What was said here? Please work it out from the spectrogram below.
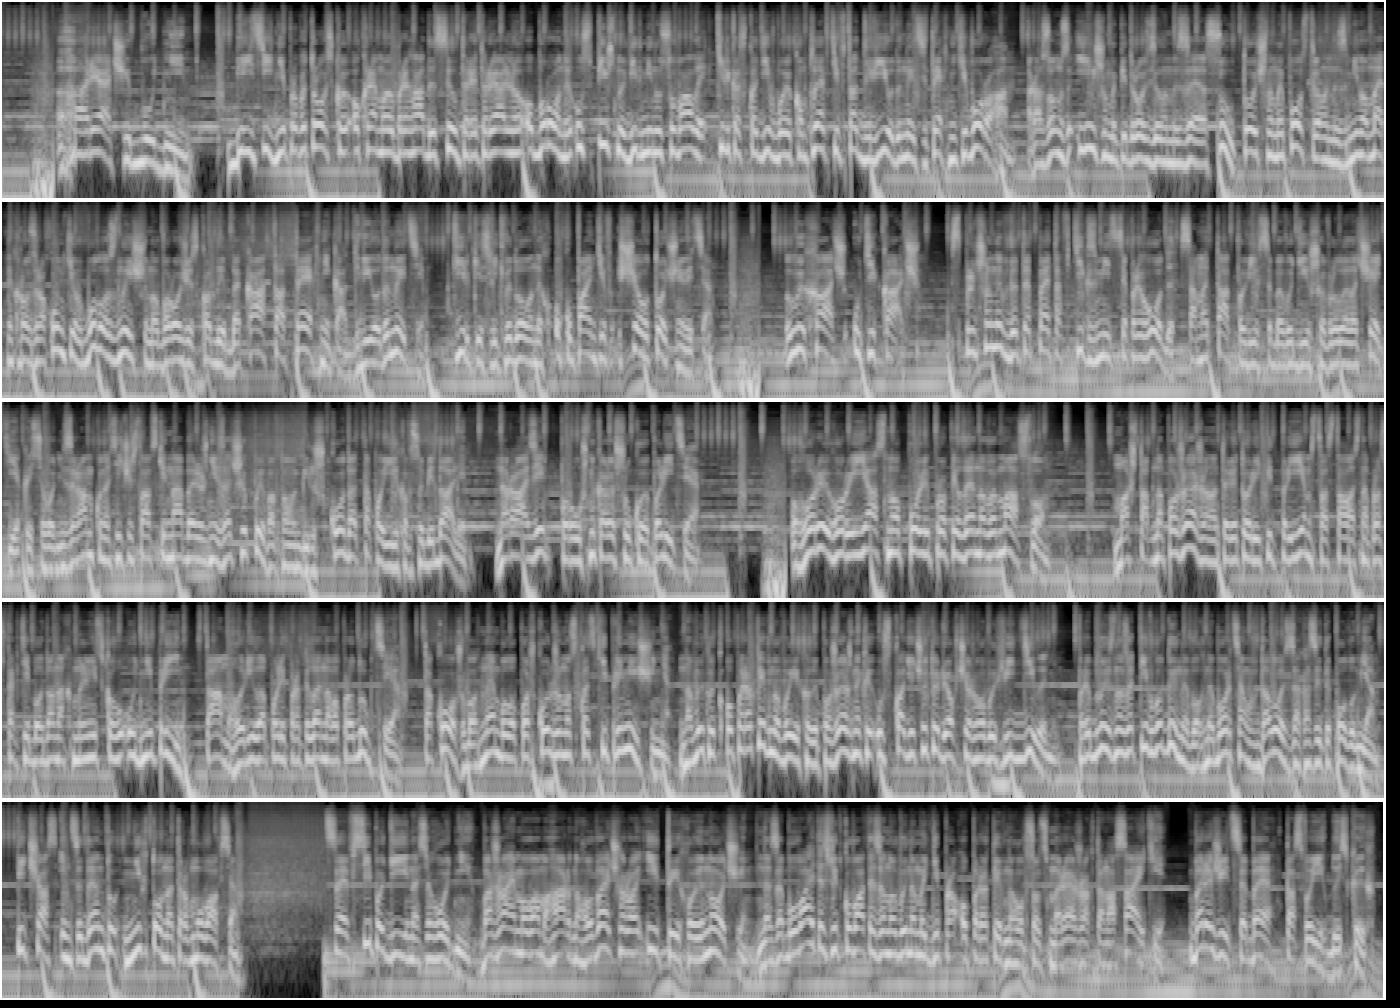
Гарячі будні. Бійці Дніпропетровської окремої бригади сил територіальної оборони успішно відмінусували кілька складів боєкомплектів та дві одиниці техніки ворога. Разом з іншими підрозділами ЗСУ точними пострілами з мінометних розрахунків було знищено ворожі склади БК та техніка дві одиниці. Кількість ліквідованих окупантів ще уточнюється. Лихач утікач. Спричинив ДТП та втік з місця пригоди. Саме так повів себе водій Шевроле Лачетті, який сьогодні зранку на Січеславській набережні зачепив автомобіль Шкода та поїхав собі далі. Наразі порушника розшукує поліція. Гори гори ясно, поліпропіленове масло. Масштабна пожежа на території підприємства сталася на проспекті Богдана Хмельницького у Дніпрі. Там горіла поліпропіленова продукція. Також вогнем було пошкоджено складські приміщення. На виклик оперативно виїхали пожежники у складі чотирьох чергових відділень. Приблизно за півгодини вогнеборцям вдалося загасити полум'я. Під час інциденту ніхто не травмувався. Це всі події на сьогодні. Бажаємо вам гарного вечора і тихої ночі. Не забувайте слідкувати за новинами Дніпра оперативного в соцмережах та на сайті. Бережіть себе та своїх близьких.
